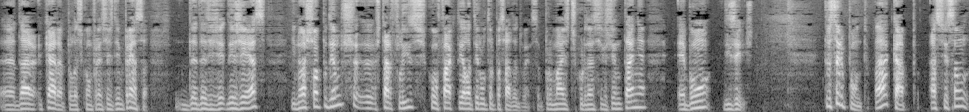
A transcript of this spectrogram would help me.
uh, dar cara pelas conferências de imprensa da, da DGS e nós só podemos uh, estar felizes com o facto de ela ter ultrapassado a doença. Por mais discordâncias que a gente tenha, é bom dizer isto. Terceiro ponto. A ACAP, a Associação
